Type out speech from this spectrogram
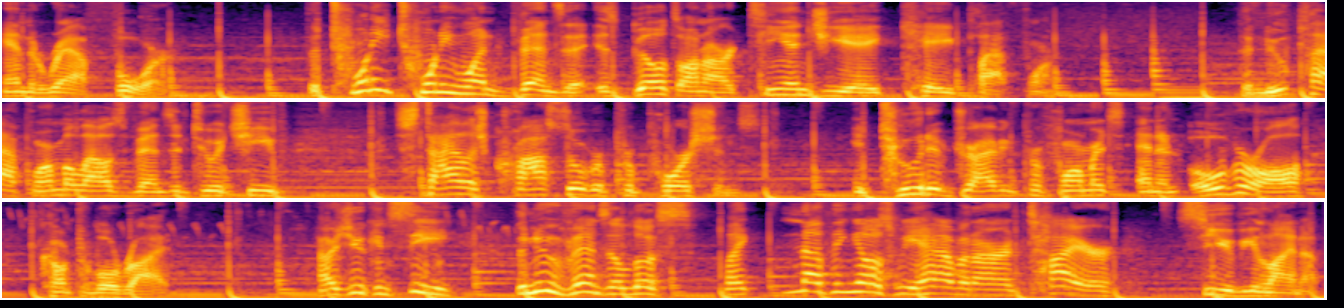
and the RAV4. The 2021 Venza is built on our TNGA K platform. The new platform allows Venza to achieve stylish crossover proportions, intuitive driving performance, and an overall comfortable ride. As you can see, the new Venza looks like nothing else we have in our entire CUV lineup.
